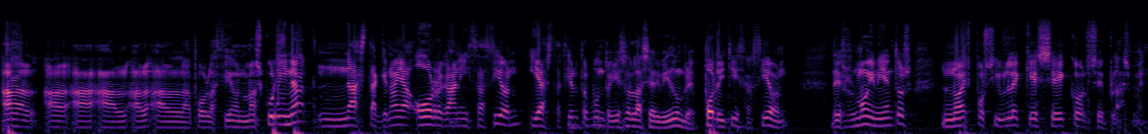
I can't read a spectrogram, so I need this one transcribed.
a, la población masculina, hasta que no haya organización y hasta cierto punto, y esa es la servidumbre, politización de esos movimientos, no es posible que se, se plasmen.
